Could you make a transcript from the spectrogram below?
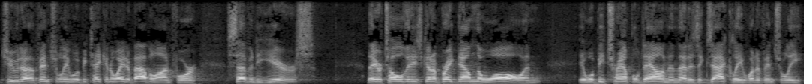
Judah eventually will be taken away to Babylon for 70 years. They are told that he's going to break down the wall and it will be trampled down, and that is exactly what eventually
